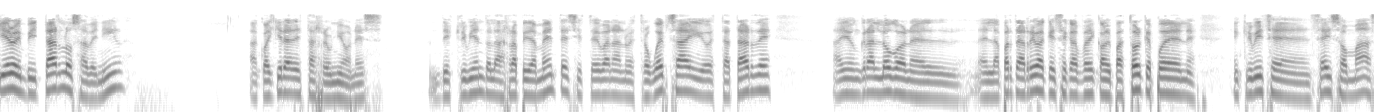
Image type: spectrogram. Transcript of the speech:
Quiero invitarlos a venir a cualquiera de estas reuniones, describiéndolas rápidamente. Si ustedes van a nuestro website o esta tarde, hay un gran logo en, el, en la parte de arriba que dice Café con el Pastor, que pueden inscribirse en seis o más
